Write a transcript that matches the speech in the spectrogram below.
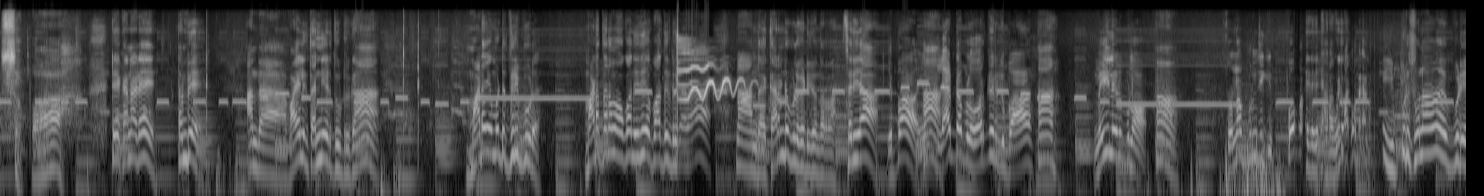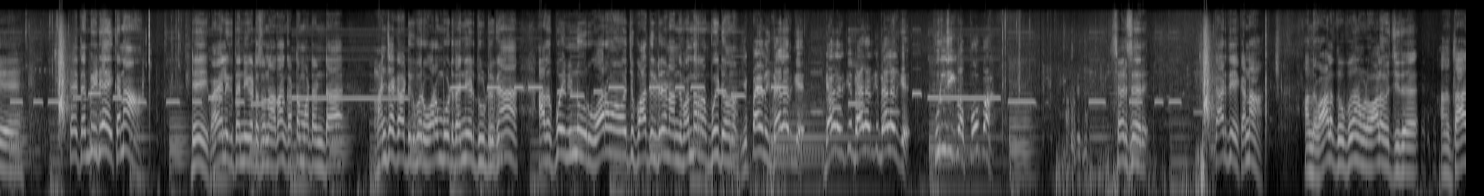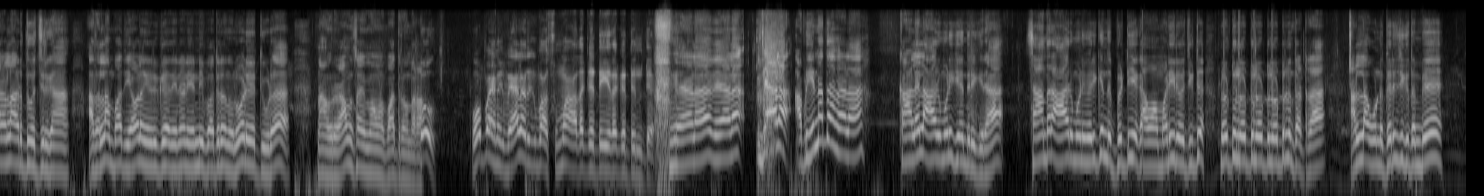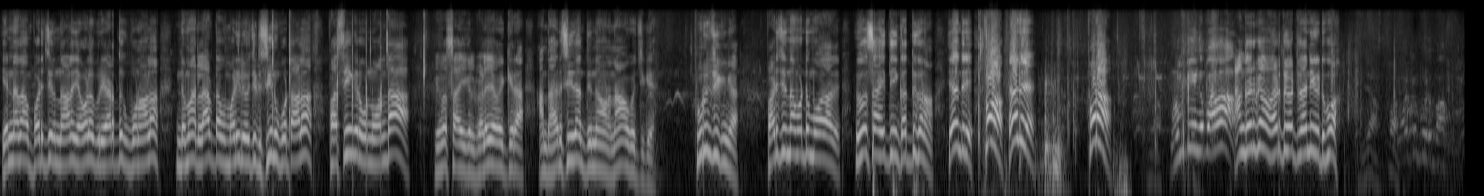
சப்பா. டேய் கண்ணா டேய் தம்பி அந்த வயலுக்கு தண்ணி எடுத்து விட்ருக்கான் மடையை மட்டும் திருப்பி விடு. மடத்தனமாக உட்காந்து இதே பார்த்துக்கிட்டு இருக்காரா நான் அந்த கரண்ட் பில் கட்டிட்டு வந்துடுறேன். சரியா? எப்பா ஆ. லேப்டாப்ல ஒர்க் இருக்குப்பா. ஆ. மெயில் அனுப்பணும். ஆ. சொன்னா புரிஞ்சுக்கு. இப்படி சொன்னாலும் இப்படி டேய் தம்பி டேய் கண்ணா. டேய் வயலுக்கு தண்ணி கட்ட சொன்னா அதான் கட்ட மாட்டேன்ட்டா. மஞ்சள் காட்டுக்கு பேர் உரம் போட்டு தண்ணி எடுத்து விட்ருக்கேன் அதை போய் நின்று ஒரு ஓரமாக வச்சு பார்த்துக்கிட்டு நான் வந்துடுறேன் போயிட்டு வரேன் எப்பா எனக்கு வேலை இருக்கு. வேலை இருக்கு வேலை இருக்கு வேலை இருக்கு. புரிஞ்சுக்குப்பா போப்பா. சரி சரி. கார்த்திக் கண்ணா அந்த வாழைத்தோப்பு தான் நம்மளை வாழை வச்சுது. அந்த தாரெல்லாம் எடுத்து வச்சுருக்கேன். அதெல்லாம் பார்த்து எவ்வளோ இருக்குது அது என்னன்னு எண்ணி பார்த்துட்டு அந்த லோடு ஏற்றி விட. நான் ஒரு ராமசாமி மாமனை பார்த்துட்டு வந்துடுறேன். போப்பா எனக்கு வேலை இருக்குப்பா. சும்மா அதை கட்டு இதை கட்டுன்ட்டு. வேலை வேலை வேலை. அப்படி என்னத்தான் வேலை? காலையில் ஆறு மணிக்கு எழுந்திரிக்கிற சாயந்தரம் ஆறு மணி வரைக்கும் இந்த பெட்டியை அவன் மடியில் வச்சுக்கிட்டு லொட்டு லொட்டு லொட்டு லொட்டுன்னு தட்டுற. நல்லா ஒன்று தெரிஞ்சுக்க தம்பி. என்ன தான் படிச்சிருந்தாலும் எவ்வளோ பெரிய இடத்துக்கு போனாலும் இந்த மாதிரி லேப்டாப் மடியில் வச்சுட்டு சீனு போட்டாலும் பசிங்கிற ஒன்று வந்தால் விவசாயிகள் விளைய வைக்கிற. அந்த அரிசி தான் தின்னவன நான் வச்சுக்க. புரிஞ்சுக்குங்க. படிச்சிருந்தா மட்டும் போதாது. விவசாயத்தையும் கற்றுக்கணும் ஏந்திரி போ ஏந்திரி. போடா. அங்கே இருக்க எடுத்து கட்டு தண்ணி கட்டு போ.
